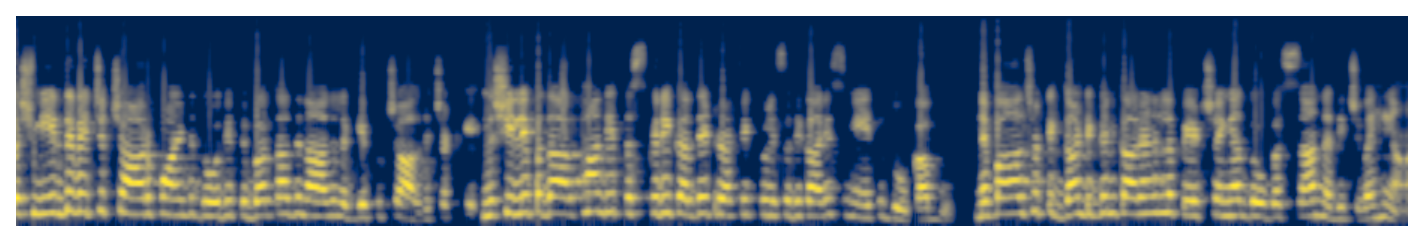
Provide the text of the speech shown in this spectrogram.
ਕਸ਼ਮੀਰ ਦੇ ਵਿੱਚ 4.2 ਦੀ ਤੀਬਰਤਾ ਦੇ ਨਾਲ ਲੱਗੇ ਭੂਚਾਲ ਦੇ ਝਟਕੇ। ਨਸ਼ੀਲੇ ਪਦਾਰਥਾਂ ਦੀ ਤਸਕਰੀ ਕਰਦੇ ਟ੍ਰੈਫਿਕ ਪੁਲਿਸ ਅਧਿਕਾਰੀ ਸਮੇਤ ਦੋ ਕਾਬੂ। ਨੇਪਾਲ 'ਚ ਟਿੱਗਾਂ ਡਿੱਗਣ ਕਾਰਨ ਲਪੇਟ 'ਚ ਆਈਆਂ ਦੋ ਬੱਸਾਂ ਨਦੀ 'ਚ ਵਹੀਆਂ।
